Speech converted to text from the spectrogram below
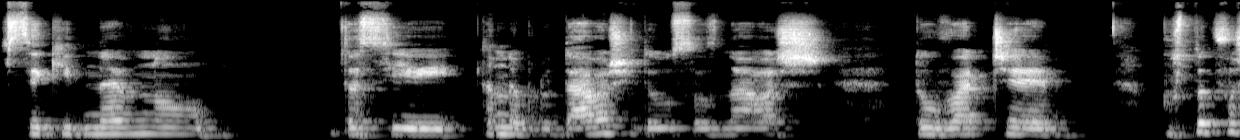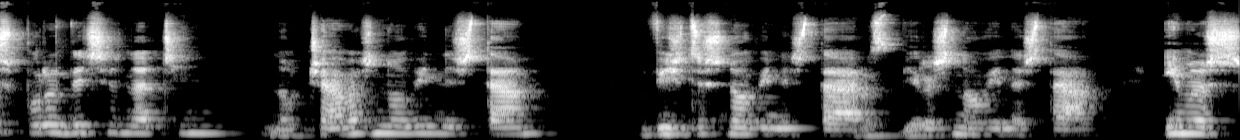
всеки дневно да си да наблюдаваш и да осъзнаваш това, че постъпваш по различен начин, научаваш нови неща, виждаш нови неща, разбираш нови неща, имаш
